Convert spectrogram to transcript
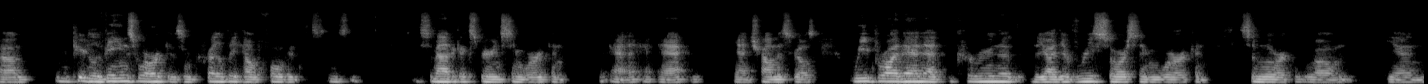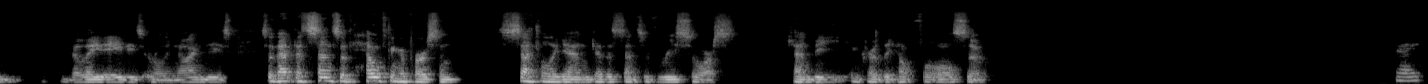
um, Peter Levine's work is incredibly helpful. It's, it's, somatic experiencing work and, and, and, and trauma skills. We brought in at Karuna the idea of resourcing work and similar work well, in the late 80s, early 90s. So that, that sense of helping a person settle again, get a sense of resource can be incredibly helpful also. Great,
